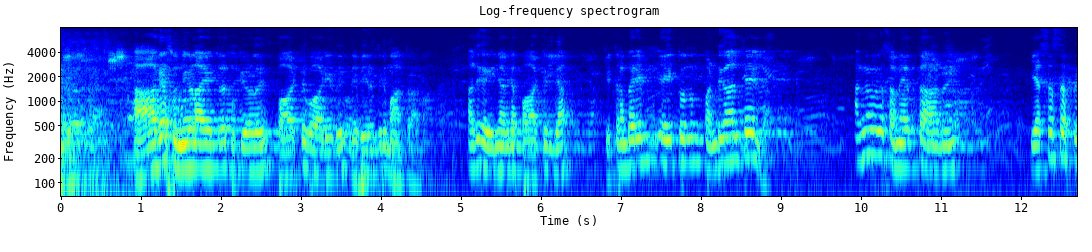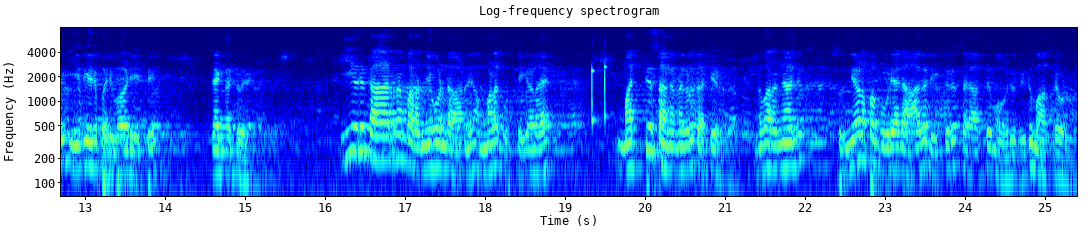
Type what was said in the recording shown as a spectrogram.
കണ്ടു. ആകെ ശൂന്യങ്ങളായിട്ടുള്ള കുട്ടികൾ പാട്ട് പാടിയത് നബീനത്തിന് മാത്രമാണ്. അത് കഴിഞ്ഞാൽ അവന്റെ പാട്ടില്ല. ചിത്രം വരെയും എഴുത്തൊന്നും പണ്ട് കാലത്തേ ഇല്ല. അങ്ങനെയുള്ള സമയത്താണ് എസ് എസ് എഫ് ഈ ഒരു പരിപാടിയിട്ട് രംഗത്ത് വരുന്നത്. ഈ ഒരു കാരണം പറഞ്ഞുകൊണ്ടാണ് നമ്മളെ കുട്ടികളെ മറ്റ് സംഘടനകൾ തട്ടിയെടുത്തത് എന്ന് പറഞ്ഞാൽ സുന്നികളൊപ്പം കൂടിയാൽ ആകെ ഡിഗ്രി സ്ഥലത്ത് മൗലൂദ്. ഇത് മാത്രമേ ഉള്ളൂ.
